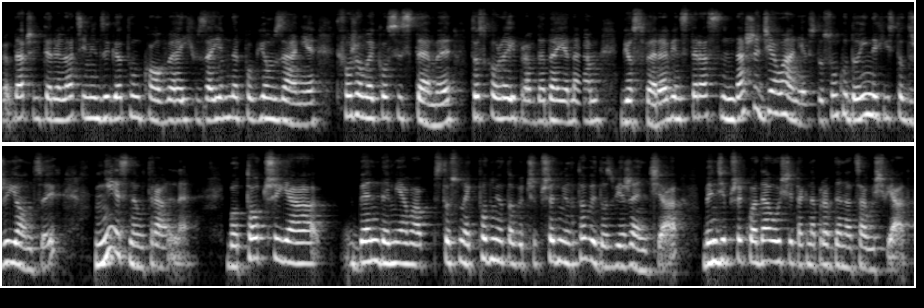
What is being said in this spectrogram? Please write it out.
prawda? Czyli te relacje międzygatunkowe, ich wzajemne powiązanie tworzą ekosystemy. To z kolei, prawda, daje nam biosferę, więc teraz nasze działanie w stosunku do innych istot żyjących nie jest neutralne, bo to, czy ja będę miała stosunek podmiotowy czy przedmiotowy do zwierzęcia, będzie przekładało się tak naprawdę na cały świat.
